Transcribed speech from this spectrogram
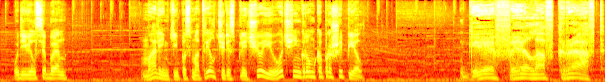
– удивился Бен. Маленький посмотрел через плечо и очень громко прошипел. «Г.Ф. Лавкрафт!»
